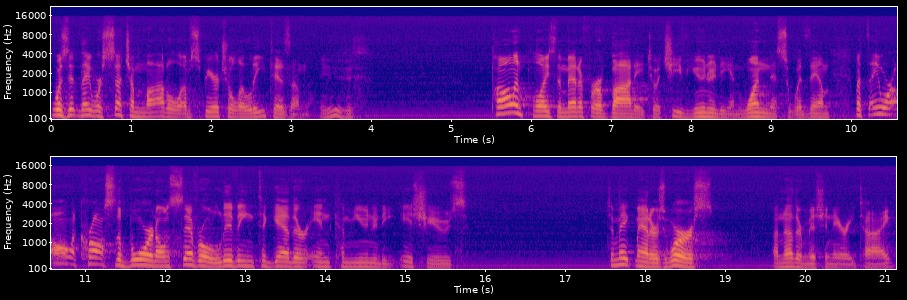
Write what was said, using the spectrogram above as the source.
was that they were such a model of spiritual elitism. Paul employs the metaphor of body to achieve unity and oneness with them, but they were all across the board on several living together in community issues. To make matters worse, another missionary type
